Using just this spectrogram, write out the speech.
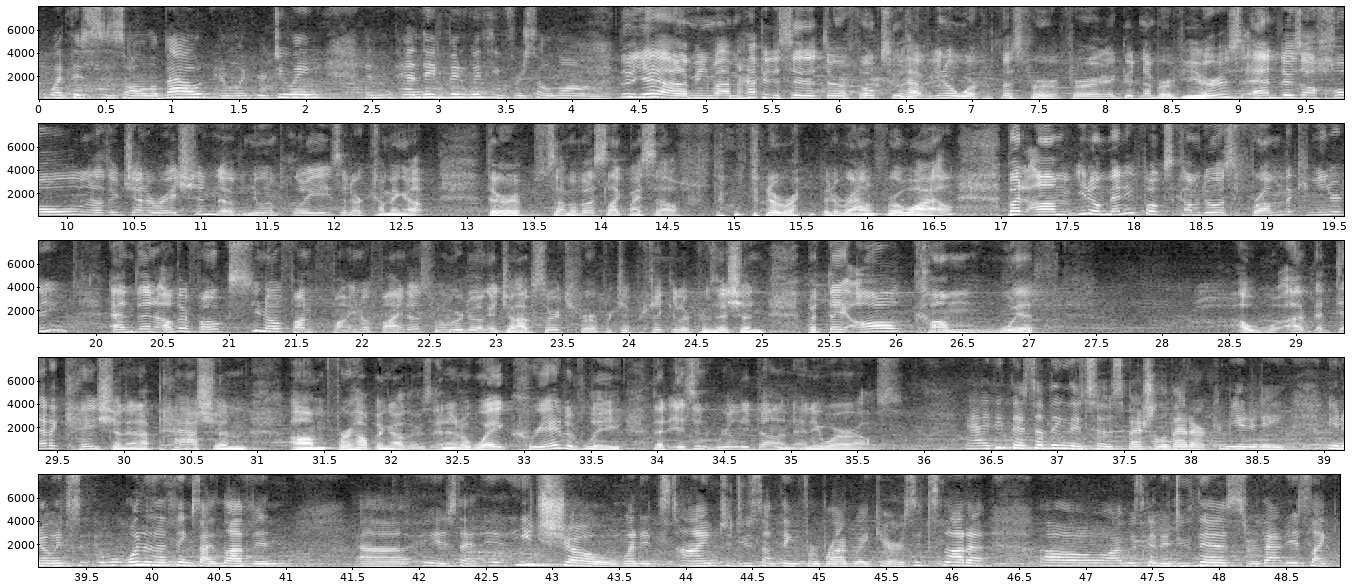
what this is all about and what you're doing, and, and they've been with you for so long. Yeah, I mean, I'm happy to say that there are folks who have, you know, worked with us for, for a good number of years, and there's a whole other generation of new employees that are coming up. There are some of us, like myself, been around, been around for a while, but um, you know, many folks come to us from the community, and then other folks, you know, fun, fun, you know, find us when we're doing a job search for a particular position. But they all come with a, a, dedication and a passion um, for helping others, and in a way creatively that isn't really done anywhere else. I think that's something that's so special about our community. You know, it's one of the things I love in. Uh, is that each show, when it's time to do something for Broadway Cares, it's not a, oh, I was going to do this or that. It's like,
